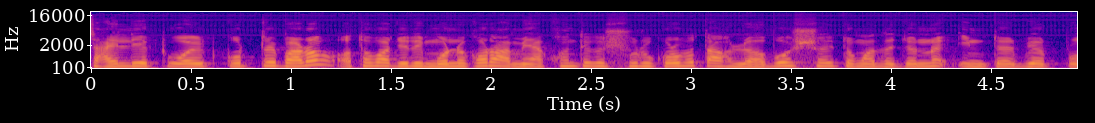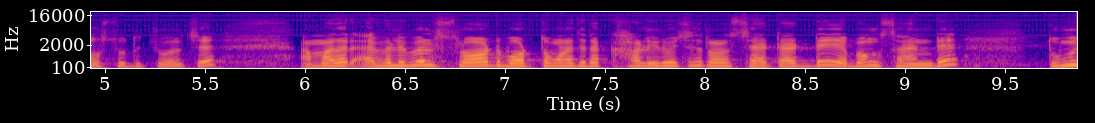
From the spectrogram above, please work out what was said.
চাইলে একটু ওয়েট করতে পারো, অথবা যদি মনে করো আমি এখন থেকে শুরু করব, তাহলে অবশ্যই তোমাদের জন্য ইন্টারভিউর প্রস্তুতি চলছে। আমাদের অ্যাভেলেবেল স্লট বর্তমানে যেটা খালি রয়েছে সেটা হলো স্যাটারডে এবং সানডে তুমি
